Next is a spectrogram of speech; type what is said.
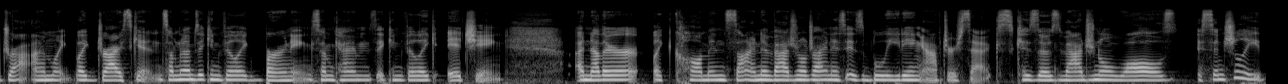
dry i'm like like dry skin. Sometimes it can feel like burning. Sometimes it can feel like itching. Another like common sign of vaginal dryness is bleeding after sex because those vaginal walls essentially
